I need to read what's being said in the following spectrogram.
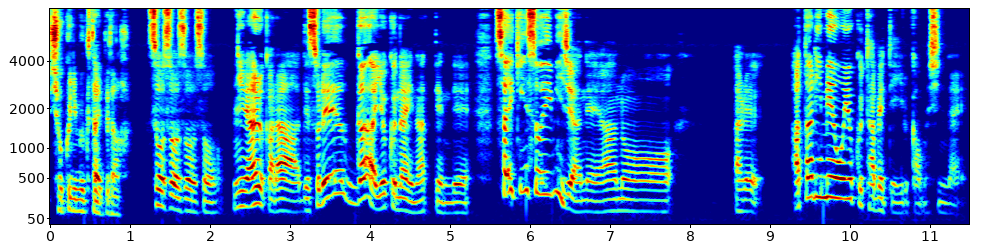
食に向くタイプだ。そうそうそうそう、になるから、で、それが良くないなってんで、最近そういう意味じゃね、あのーあれ、当たり目をよく食べているかもしんない。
